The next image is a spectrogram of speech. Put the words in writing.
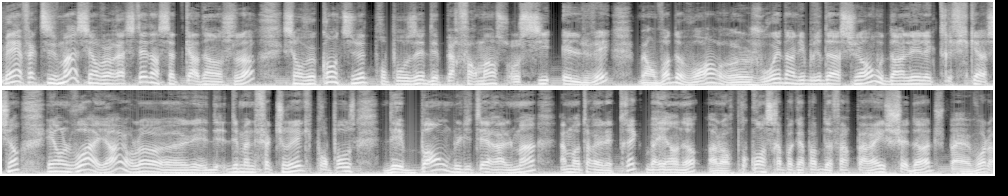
Mais effectivement, si on veut rester dans cette cadence-là, si on veut continuer de proposer des performances aussi élevées, ben on va devoir euh, jouer dans l'hybridation ou dans l'électrification. Et on le voit ailleurs, là, euh, les- des des manufacturiers qui proposent des bombes, littéralement, à moteur électrique, ben il y en a. Alors, pourquoi on serait pas capable de faire pareil chez Dodge? Ben voilà.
